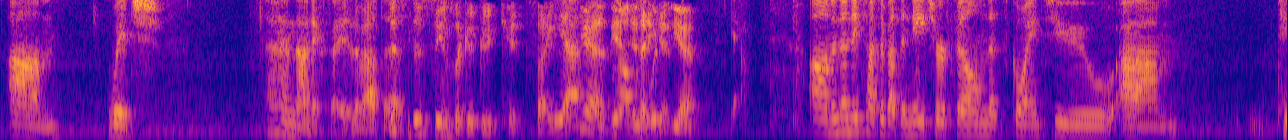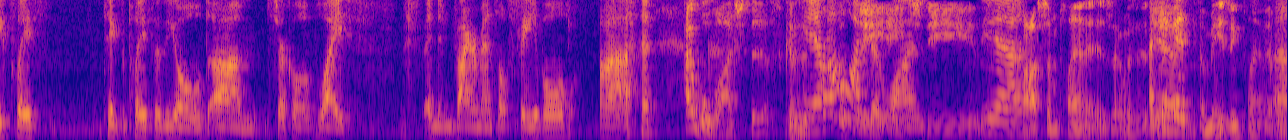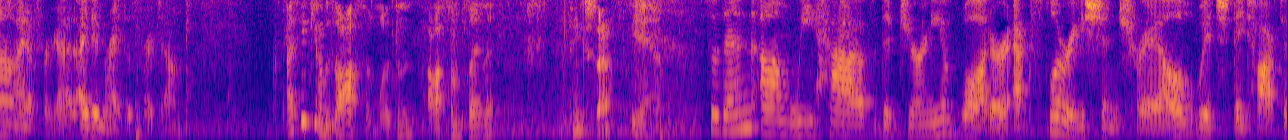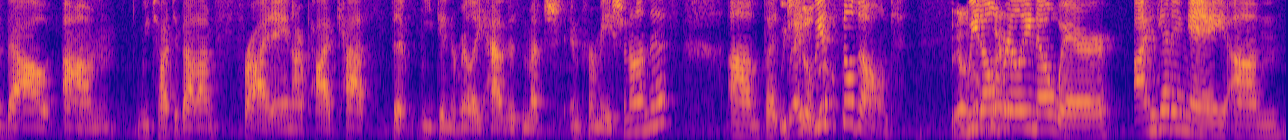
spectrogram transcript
Um, which I'm not excited about This this seems like a good kid site. Yes. Yeah, yeah, I'll it take would- it. Yeah. Um, and then they talked about the nature film that's going to um, take place, take the place of the old um, Circle of Life, f- an environmental fable. Uh, I will watch this because it's Yeah, I'll probably watch it once. HD. yeah. Awesome Planet, is that what it is? I Yeah. think it's. Amazing Planet? Oh, What's- I forgot. I didn't write this part down. I think it was awesome, wasn't it? Awesome Planet. I think so. Yeah. So then um, we have the Journey of Water Exploration Trail, which they talked about. Um, we talked about on Friday in our podcast that we didn't really have as much information on this, um, but We still we don't. still don't. Don't we know don't where. really know where. I'm getting a um,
